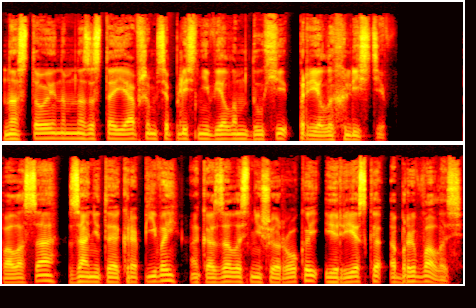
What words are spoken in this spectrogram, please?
настоянным на застоявшемся плесневелом духе прелых листьев. Полоса, занятая крапивой, оказалась неширокой и резко обрывалась.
